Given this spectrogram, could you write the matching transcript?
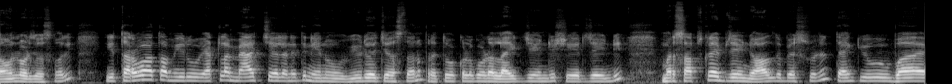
డౌన్లోడ్ చేసుకోవాలి. ఈ తర్వాత మీరు ఎట్లా మ్యాచ్ చేయాలనేది నేను వీడియో చేస్తాను. ప్రతి ఒక్కరు కూడా లైక్ చేయండి షేర్ చేయండి. మరి సబ్స్క్రైబ్ చేయండి. All the best student thank you bye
